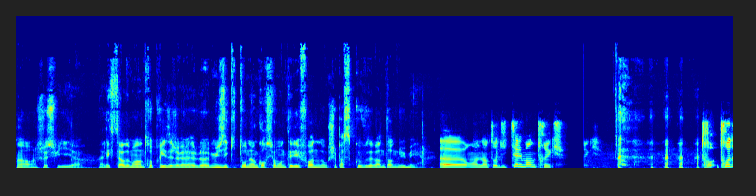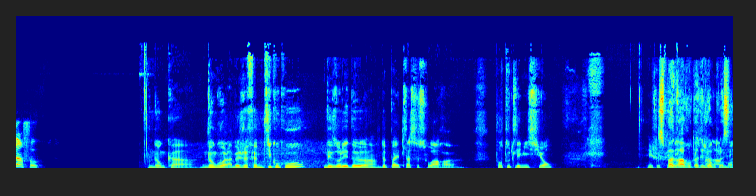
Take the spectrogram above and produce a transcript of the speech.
Alors, je suis euh, à l'extérieur de mon entreprise et j'avais la, la musique qui tournait encore sur mon téléphone, donc je sais pas ce que vous avez entendu, mais Euh, on a entendu tellement de trucs. trop trop d'infos. donc euh, donc voilà. Ben, je fais un petit coucou. Désolé de ne pas être là ce soir euh, pour toute l'émission. Et je C'est pas grave, on t'a déjà à tout le remplacé.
